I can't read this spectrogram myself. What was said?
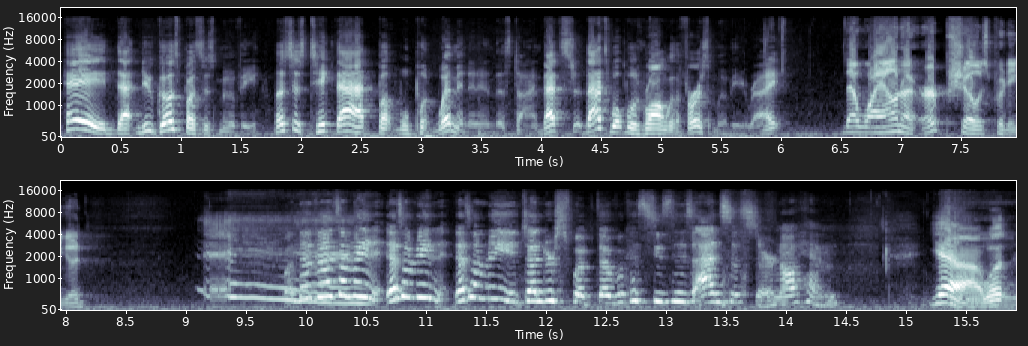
hey, that new Ghostbusters movie, let's just take that, but we'll put women in it this time. That's that's what was wrong with the first movie, right? That Wynonna Earp show is pretty good. But that, that's not really that's not really that's not really gender swip though because he's his ancestor, not him. Yeah, well,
